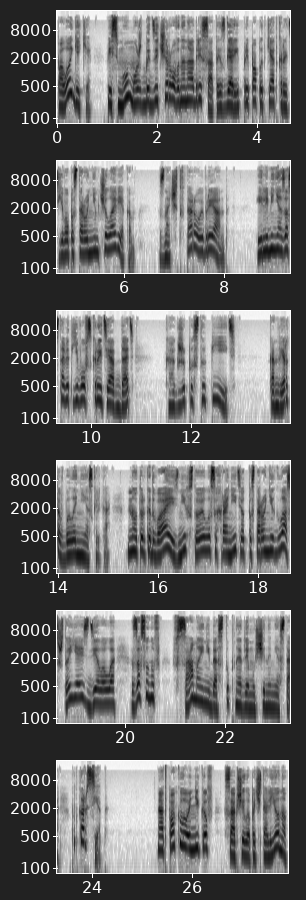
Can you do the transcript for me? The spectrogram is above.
По логике, Письмо может быть зачаровано на адресата и сгорит при попытке открыть его посторонним человеком. Значит, второй вариант. Или меня заставят его вскрыть и отдать. Как же поступить? Конвертов было несколько, но только два из них стоило сохранить от посторонних глаз, что я и сделала, засунув в самое недоступное для мужчины место — под корсет. «От поклонников», — сообщила почтальону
